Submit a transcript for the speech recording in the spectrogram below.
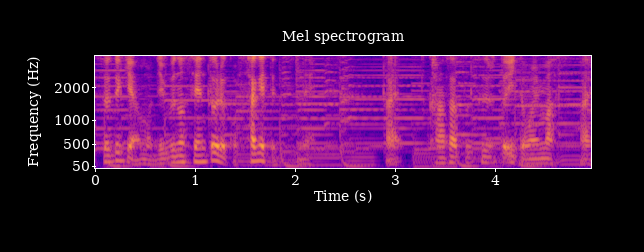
そういう時はもう自分の戦闘力を下げてですね、はい、観察するといいと思います。はい。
